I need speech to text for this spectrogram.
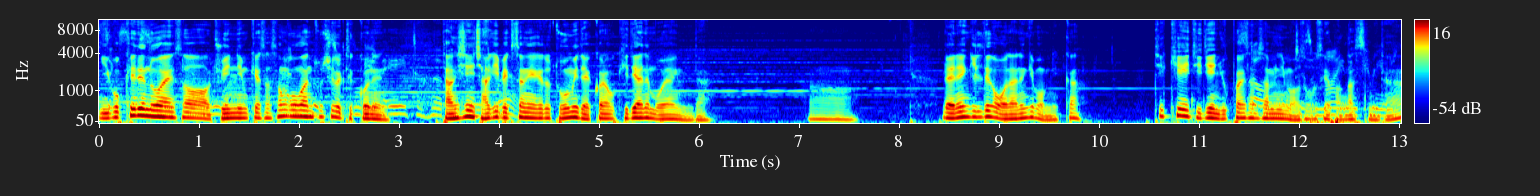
이곳 캐드누아에서 주인님께서 성공한 소식을 듣고는 당신이 자기 백성에게도 도움이 될 거라고 기대하는 모양입니다. 어... 레넨 길드가 원하는 게 뭡니까? TKDDN 6833님 어서 오세요 반갑습니다.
